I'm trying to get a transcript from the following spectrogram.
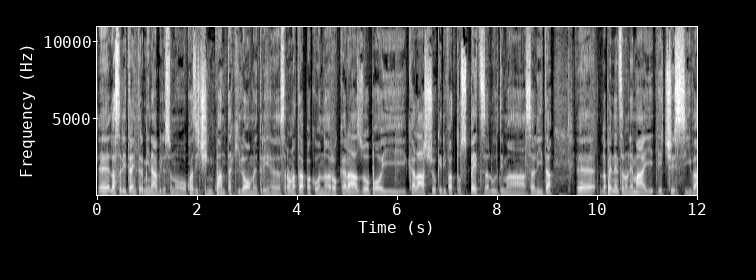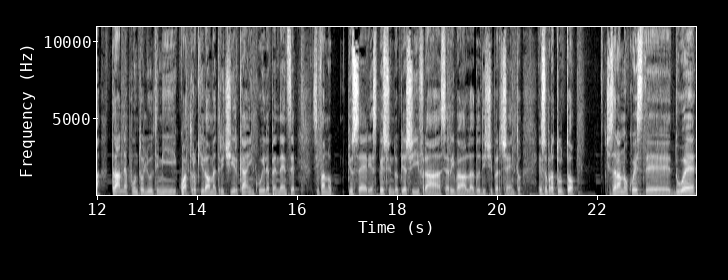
Eh, la salita è interminabile, sono quasi 50 km, eh, sarà una tappa con Roccaraso, poi Calascio che di fatto spezza l'ultima salita. Eh, la pendenza non è mai eccessiva, tranne appunto gli ultimi 4 km circa in cui le pendenze si fanno più serie, spesso in doppia cifra, si arriva al 12% e soprattutto ci saranno queste due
